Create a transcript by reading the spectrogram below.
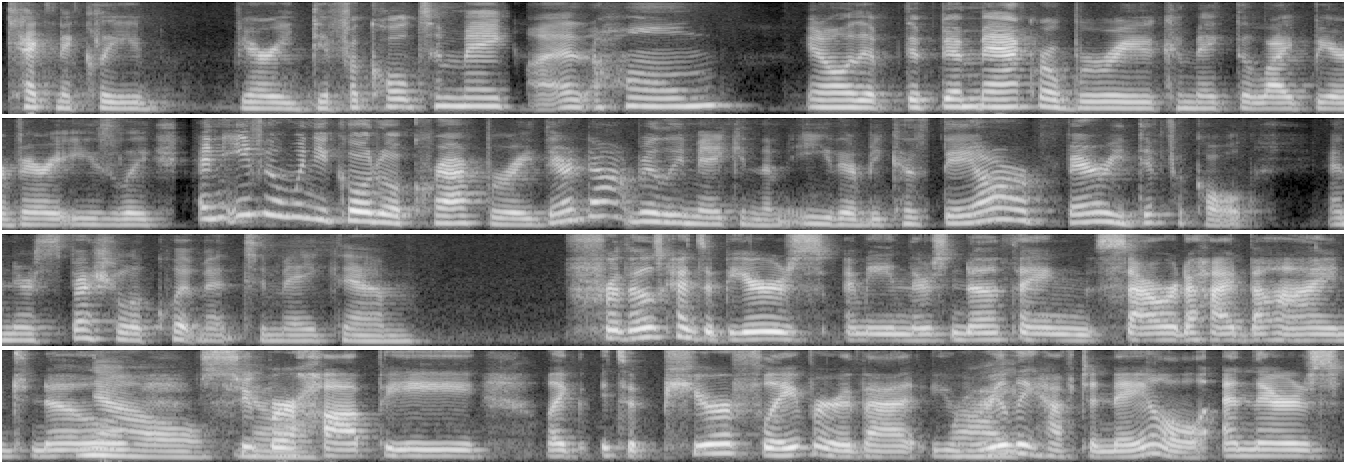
technically very difficult to make at home you know, the, the, macro brewery can make the light beer very easily. And even when you go to a craft brewery, they're not really making them either because they are very difficult and there's special equipment to make them. For those kinds of beers, I mean, there's nothing sour to hide behind, no, no super no. hoppy. Like, it's a pure flavor that you Right. really have to nail. And there's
